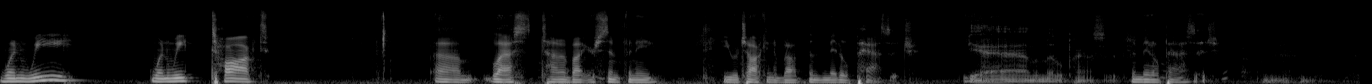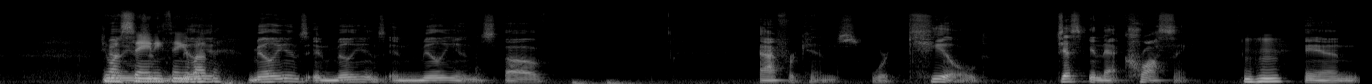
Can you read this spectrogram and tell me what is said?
when we when we talked um, last time about your symphony, you were talking about the middle passage. Yeah, the middle passage. The middle passage. Do you want to Millions say anything about million- the? Millions and millions and millions of Africans were killed just in that crossing. Mm-hmm. And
